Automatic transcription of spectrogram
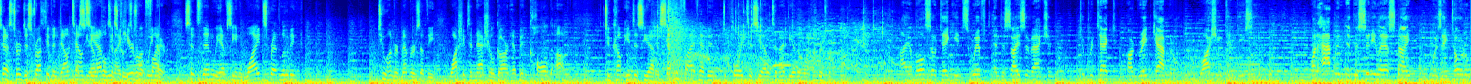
Protests turned destructive in downtown Seattle, tonight. Here's what we fire. know. Since then, we have seen widespread looting. 200 members of the Washington National Guard have been called up to come into Seattle. 75 have been deployed to Seattle tonight, the other 100. I am also taking swift and decisive action to protect our great capital, Washington, D.C. What happened in the city last night was a total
